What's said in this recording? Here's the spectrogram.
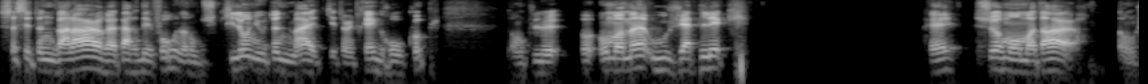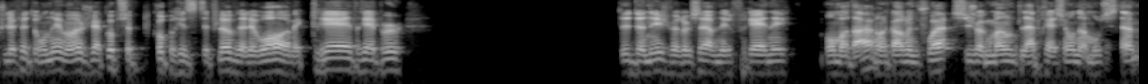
Ça, c'est une valeur par défaut, donc du kilonewton-mètre, qui est un très gros couple. Donc, le, au, moment où j'applique sur mon moteur, donc je le fais tourner, moi, je coupe ce coupe résistif-là, vous allez voir, avec très, très peu de données, je vais réussir à venir freiner mon moteur. Encore une fois, si j'augmente la pression dans mon système,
